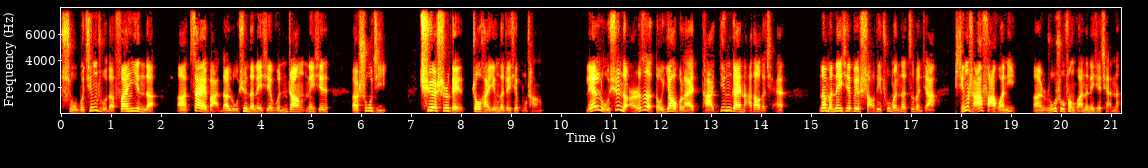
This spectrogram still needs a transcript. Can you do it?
数不清楚的翻印的啊再版的鲁迅的那些文章、那些呃书籍，缺失给周海婴的这些补偿，连鲁迅的儿子都要不来他应该拿到的钱，那么那些被扫地出门的资本家，凭啥发还你啊如数奉还的那些钱呢？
